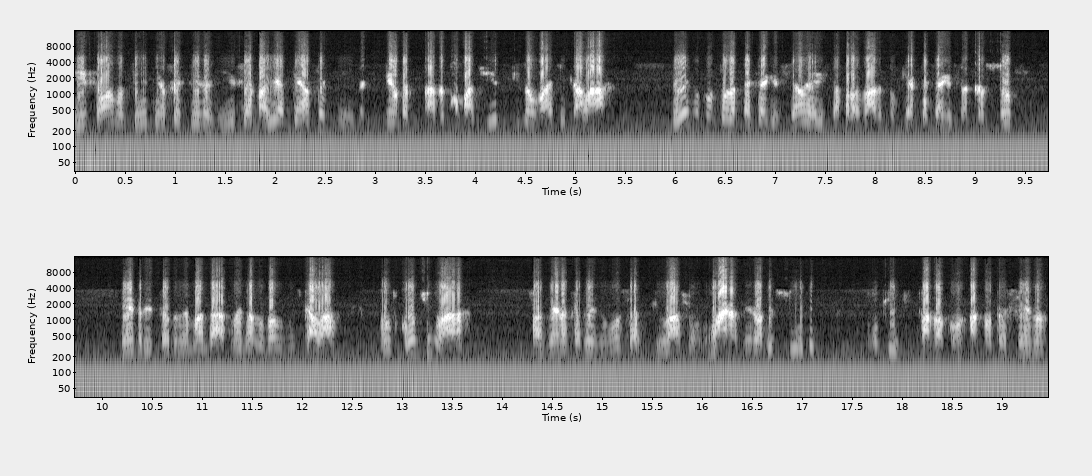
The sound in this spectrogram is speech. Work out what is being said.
Informa, sim, tenho certeza disso. E a Bahia tem a certeza que tem um deputado combatido que não vai ficar lá mesmo com toda a perseguição, e aí está provado porque a perseguição que eu sofro dentro de todo o meu mandato, mas nós não vamos nos calar, vamos continuar fazendo essa denúncia, que eu acho um verdadeiro absurdo o que estava acontecendo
